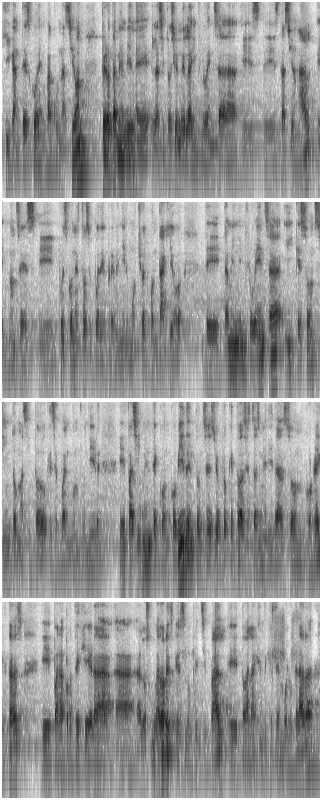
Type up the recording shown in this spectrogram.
gigantesco en vacunación, pero también viene la situación de la influenza este, estacional, entonces eh, pues con esto se puede prevenir mucho el contagio de, también de influenza y que son síntomas y todo que se pueden confundir eh, fácilmente con COVID. Entonces yo creo que todas estas medidas son correctas eh, para proteger a, los jugadores, que es lo principal, eh, toda la gente que está involucrada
